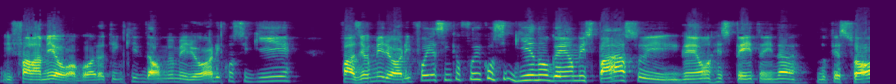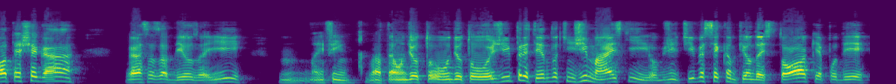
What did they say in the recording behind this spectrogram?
e falar, meu, agora eu tenho que dar o meu melhor e conseguir fazer o melhor. E foi assim que eu fui conseguindo ganhar um espaço e ganhar um respeito ainda do pessoal até chegar, graças a Deus aí, hum, enfim, até onde eu tô, onde eu tô hoje e pretendo atingir mais, que o objetivo é ser campeão da Stock, é poder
